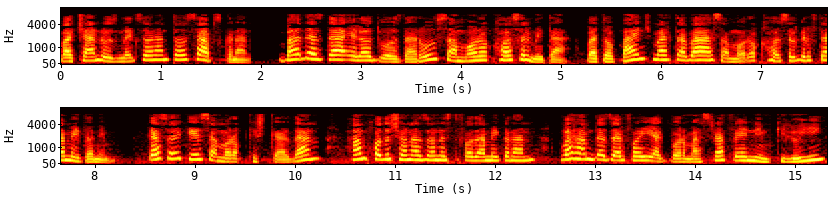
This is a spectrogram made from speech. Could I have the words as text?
و چند روز می‌گذارند تا سبز کنند. بعد از ده الا دوازده روز سمارق حاصل میته و تا پنج مرتبه سمارق حاصل گرفته می‌تونیم. کسایی که سمارق کشت کردن هم خودشان از آن استفاده می‌کنن و هم در ظرفای یک بار مصرف نیم کیلویی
